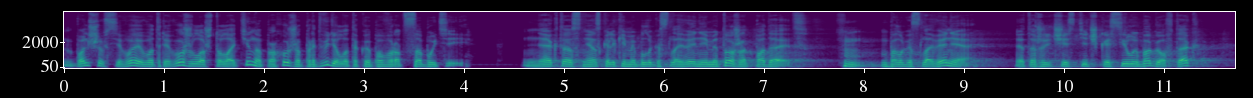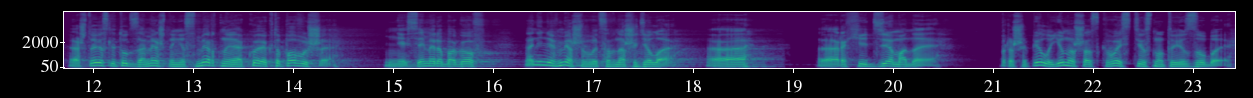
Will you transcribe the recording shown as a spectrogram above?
Больше всего его тревожило, что Латина, похоже, предвидела такой поворот событий. Некто с несколькими благословениями тоже отпадает. Хм, благословение? Это же частичка силы богов, так? А что если тут замешаны не смертные, а кое-кто повыше? Не семеро богов, они не вмешиваются в наши дела, а... Архидемоны. Прошипел юноша сквозь стиснутые зубы.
